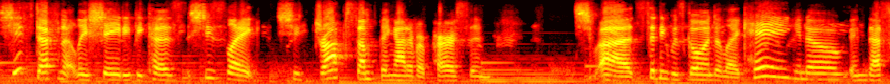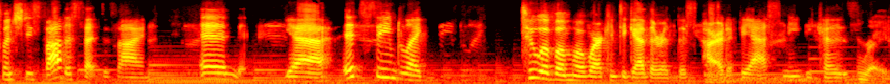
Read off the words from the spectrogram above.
she's definitely shady because she's like she dropped something out of her purse and uh, Sidney was going to like, hey, you know, and that's when she saw the set design, and yeah, it seemed like two of them were working together at this part, if you ask me, because Right.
